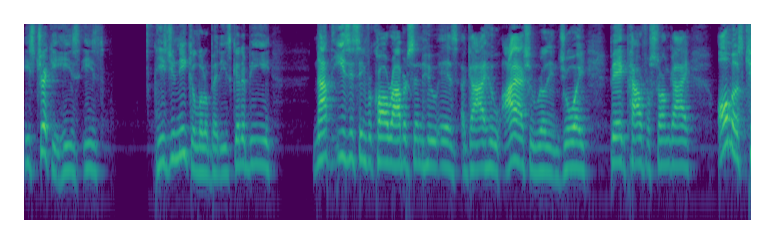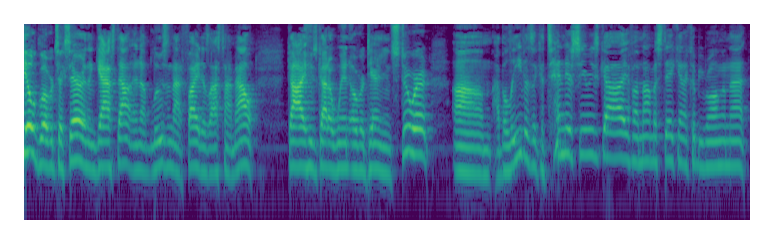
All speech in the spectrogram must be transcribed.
He's tricky. He's he's he's unique a little bit. He's going to be not the easiest thing for Carl Robertson, who is a guy who I actually really enjoy. Big, powerful, strong guy. Almost killed Glover Teixeira and then gassed out and ended up losing that fight his last time out. Guy who's got a win over Darian Stewart. Um, I believe is a contender series guy, if I'm not mistaken. I could be wrong on that.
